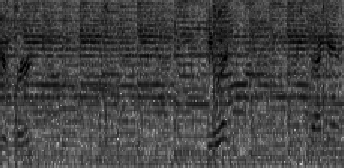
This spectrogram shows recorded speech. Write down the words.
Your first. Helix, Your second.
